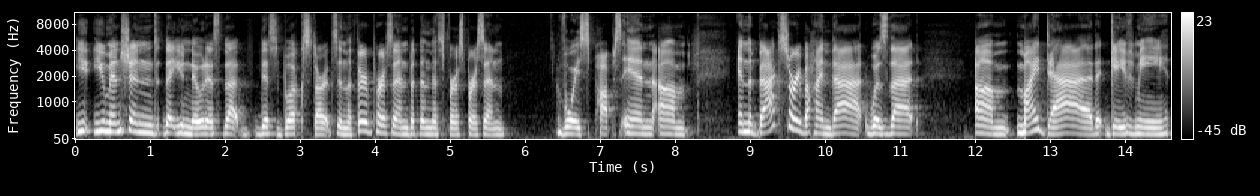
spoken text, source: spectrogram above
you, you mentioned that you noticed that this book starts in the third person, but then this first person voice pops in. Um, and the backstory behind that was that um, my dad gave me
